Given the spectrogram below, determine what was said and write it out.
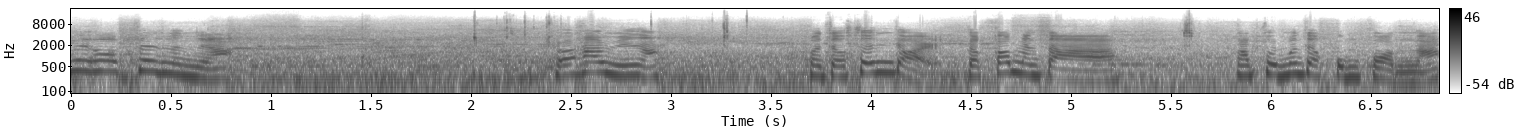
ไม่ชอบเส้นอันเนี้ยเพราะถ้าอันนี้นะมันจะเส้นใหญ่แล้วก็มันจะน้ำซุปมันจะกลมกล่อมนะ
